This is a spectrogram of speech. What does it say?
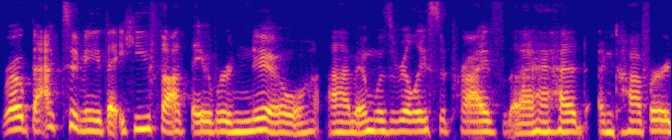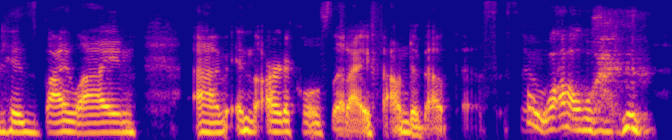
wrote back to me that he thought they were new um, and was really surprised that I had uncovered his byline um, in the articles that I found about this. So, oh, wow.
